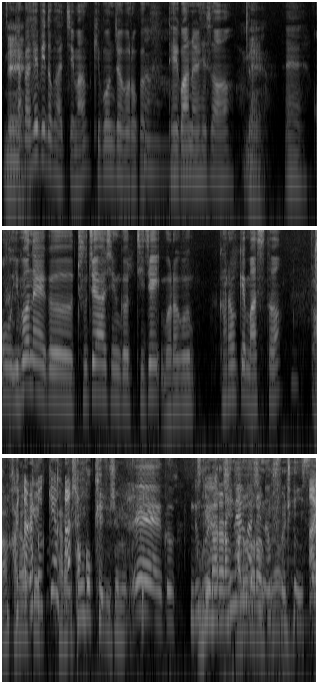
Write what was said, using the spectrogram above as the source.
네. 약간 회비도 받지만 기본적으로 그 아. 대관을 해서 네. 예. 어, 이번에 그 주제 하신 그 DJ 뭐라고 가라오케 마스터 아 가라오케 가라오케 가라오케 선곡해 주시는 예, 그? 우리나라랑 다르더라고요. 분이 있어요. 아,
